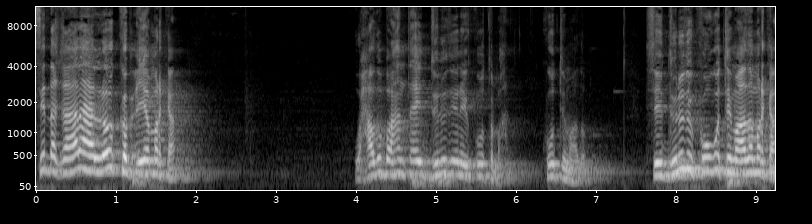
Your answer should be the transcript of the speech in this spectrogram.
Si dhaqaalaha loo kobciyo marka waxaad u baahan tahay dunidu inay kuu timaado kuu timaado. Siay dunidu kuugu timaado marka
